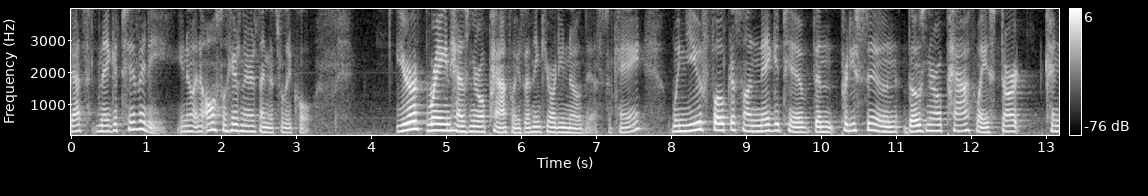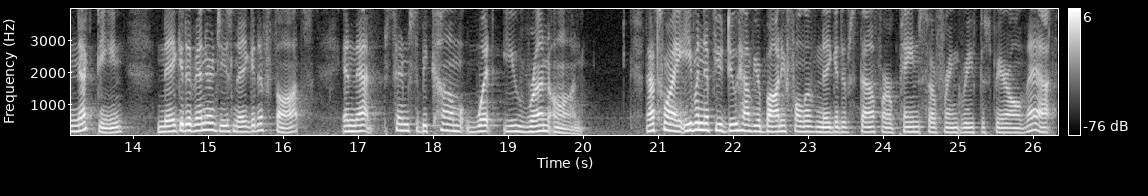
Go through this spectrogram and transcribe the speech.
that's negativity, you know. And also, here's another thing that's really cool. Your brain has neural pathways. I think you already know this, okay? When you focus on negative, then pretty soon those neural pathways start connecting negative energies, negative thoughts, and that seems to become what you run on. That's why even if you do have your body full of negative stuff or pain, suffering, grief, despair, all that,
